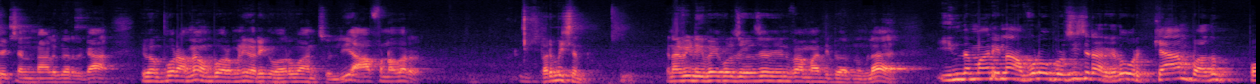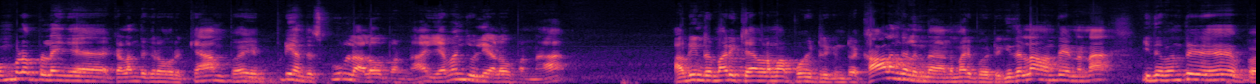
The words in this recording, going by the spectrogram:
செக்ஷன் நாலு பேர் இருக்கான் இவன் பூராமே ஒம்பது மணி வரைக்கும் வருவான்னு சொல்லி ஆஃப் அன் ஹவர் பர்மிஷன் ஏன்னா வீட்டுக்கு போய் குளிச்சு குளிச்சு யூனிஃபார்ம் மாற்றிட்டு வரணும்ல. இந்த மாதிரிலாம் அவ்வளோ ப்ரொசீஜராக இருக்குது. ஒரு கேம்ப் அதுவும் பொம்பளை பிள்ளைங்க கலந்துக்கிற ஒரு கேம்பை எப்படி அந்த ஸ்கூலில் அலோவ் பண்ணால் எவன் சொல்லி அலோவ் பண்ணால் அப்படின்ற மாதிரி கேவலமாக போயிட்டுருக்குன்ற காலங்கள் இந்த அந்த மாதிரி போயிட்டுருக்கு. இதெல்லாம் வந்து என்னென்னா இது வந்து இப்போ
